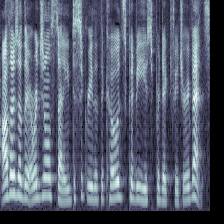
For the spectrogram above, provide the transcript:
authors of the original study, disagree that the codes could be used to predict future events.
